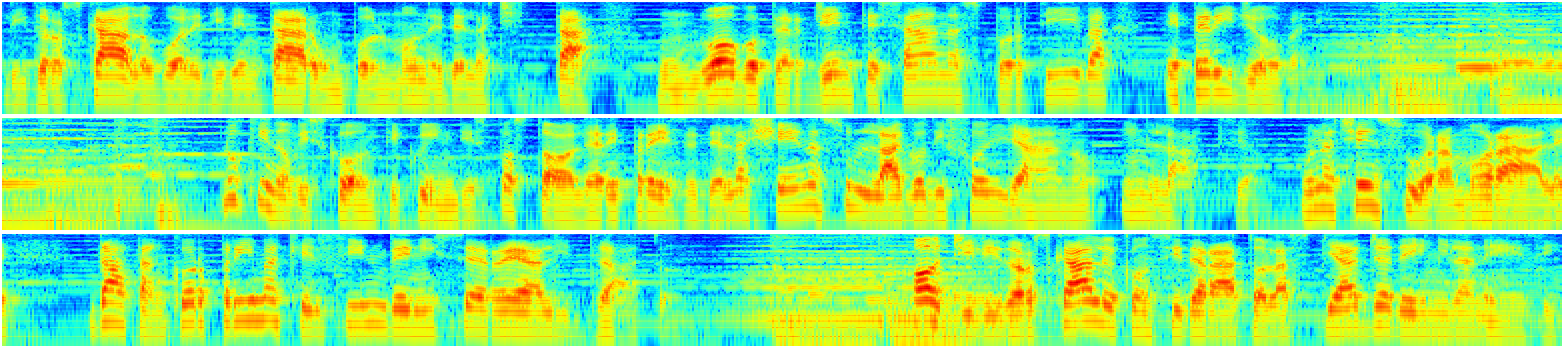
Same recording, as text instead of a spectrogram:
L'idroscalo vuole diventare un polmone della città, un luogo per gente sana, sportiva e per i giovani. Luchino Visconti quindi spostò le riprese della scena sul lago di Fogliano, in Lazio, una censura morale data ancora prima che il film venisse realizzato. Oggi l'idroscalo è considerato la spiaggia dei milanesi,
